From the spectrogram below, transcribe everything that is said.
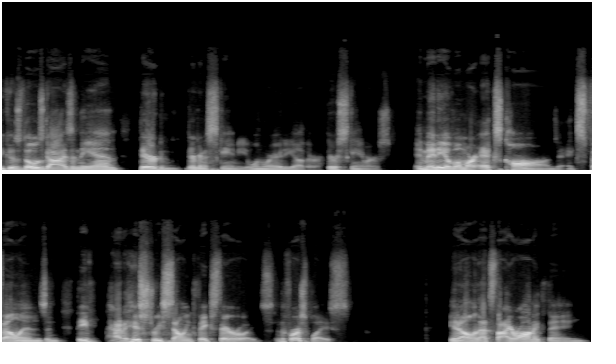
because those guys in the end they're they're going to scam you one way or the other. They're scammers. And many of them are ex cons, ex felons, and they've had a history selling fake steroids in the first place. You know, and that's the ironic thing.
